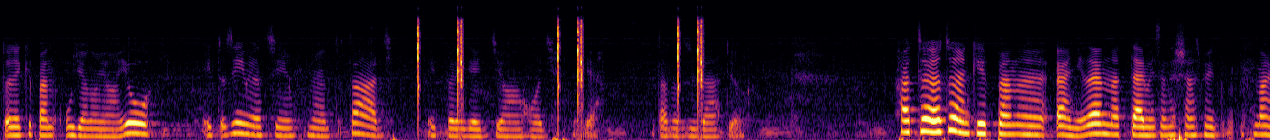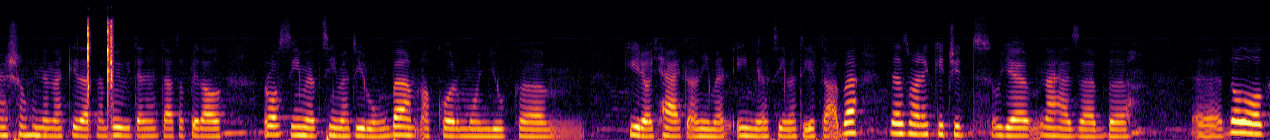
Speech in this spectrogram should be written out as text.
Tulajdonképpen ugyanolyan jó. Itt az e-mail cím, ment a tárgy, itt pedig egy olyan, hogy ugye, tehát az üzenetünk. Hát tulajdonképpen ennyi lenne, természetesen ezt még nagyon sok mindennek ki lehetne bővíteni, tehát ha például rossz e-mail címet írunk be, akkor mondjuk kírja, hogy helytelen e-mail, címet írtál be, de ez már egy kicsit ugye nehezebb dolog.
